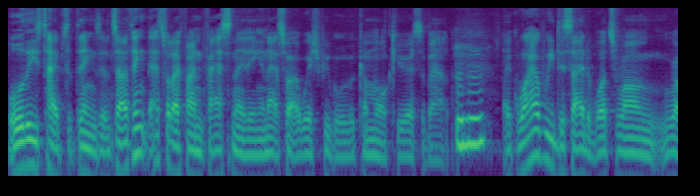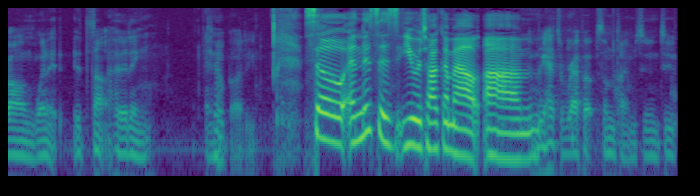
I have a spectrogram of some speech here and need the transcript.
all these types of things. And so I think that's what I find fascinating, and that's what I wish people would become more curious about. Mm-hmm. Like, why have we decided what's wrong wrong when it, it's not hurting anybody? So, and this is you were talking about. Um, We have to wrap up sometime soon, too.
